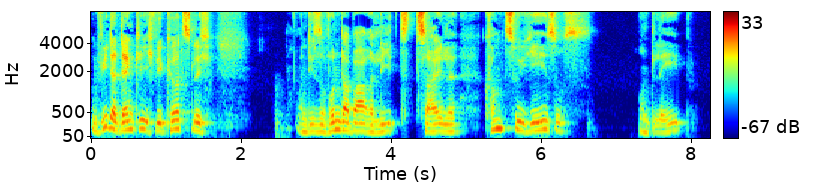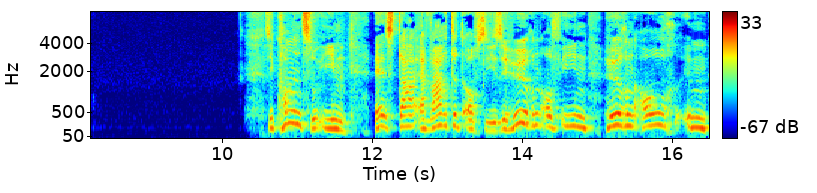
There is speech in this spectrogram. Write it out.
Und wieder denke ich, wie kürzlich, an diese wunderbare Liedzeile, komm zu Jesus und leb. Sie kommen zu ihm, er ist da, er wartet auf sie, sie hören auf ihn, hören auch im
